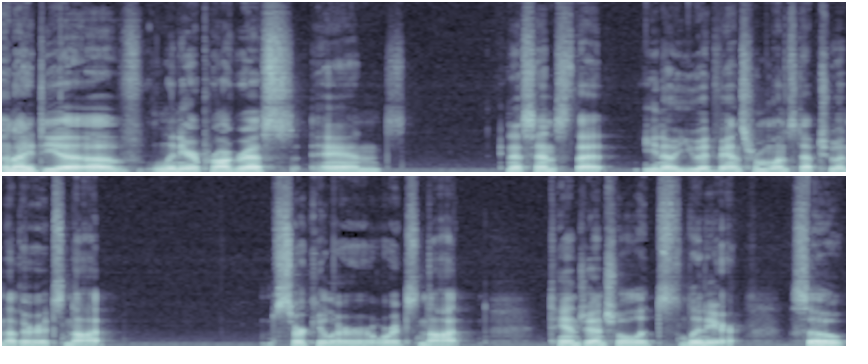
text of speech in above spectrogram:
an idea of linear progress and in a sense that you know you advance from one step to another it's not circular or it's not tangential it's linear so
